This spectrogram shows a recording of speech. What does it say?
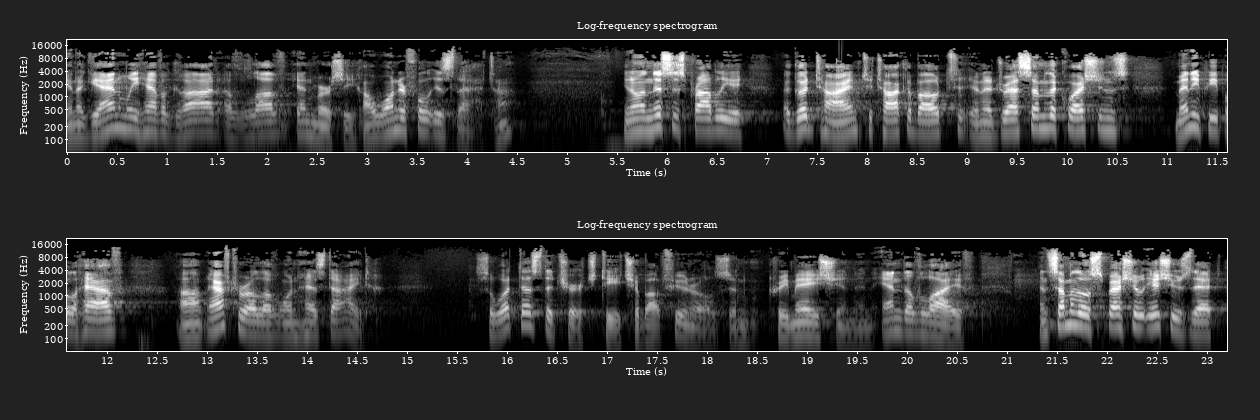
And again, we have a God of love and mercy. How wonderful is that, huh? You know, and this is probably a good time to talk about and address some of the questions many people have um, after a loved one has died. So, what does the church teach about funerals and cremation and end of life and some of those special issues that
